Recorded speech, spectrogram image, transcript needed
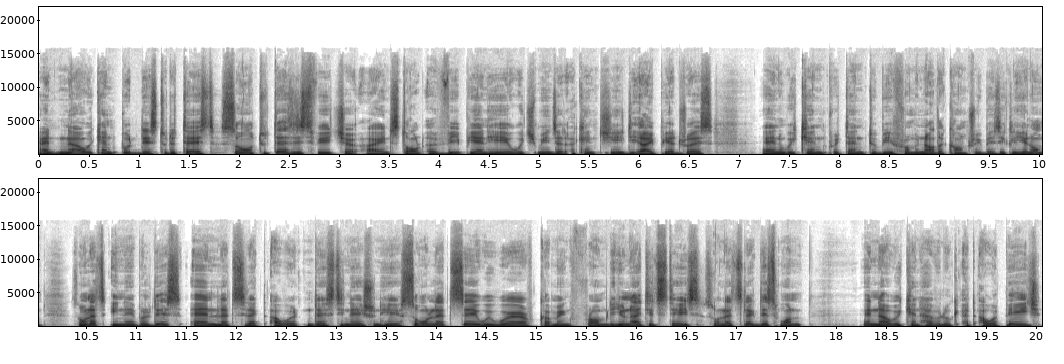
And now we can put this to the test. So to test this feature, I installed a VPN here, which means that I can change the IP address and we can pretend to be from another country, basically, you know. So let's enable this and let's select our destination here. So let's say we were coming from the United States. So let's select this one. And now we can have a look at our page.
